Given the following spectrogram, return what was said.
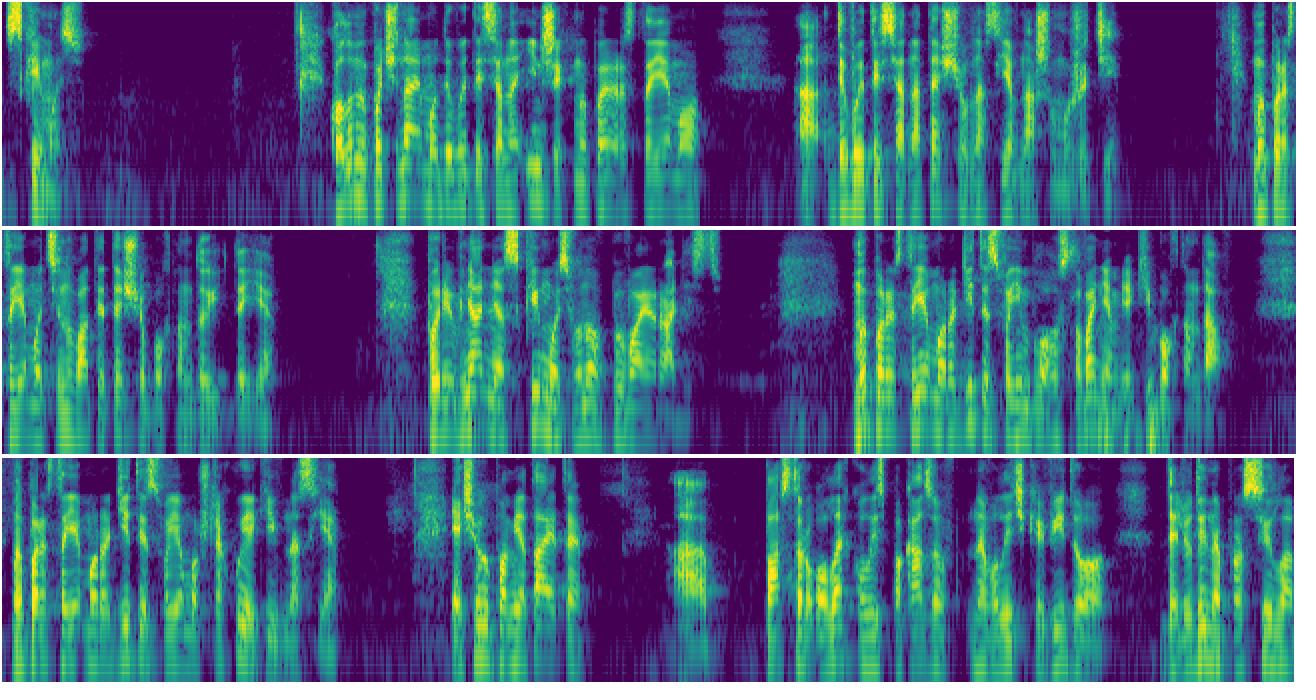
з кимось. Коли ми починаємо дивитися на інших, ми перестаємо дивитися на те, що в нас є в нашому житті. Ми перестаємо цінувати те, що Бог нам дає. Порівняння з кимось воно вбиває радість. Ми перестаємо радіти своїм благословенням, які Бог нам дав. Ми перестаємо радіти своєму шляху, який в нас є. Якщо ви пам'ятаєте, пастор Олег колись показував невеличке відео, де людина просила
